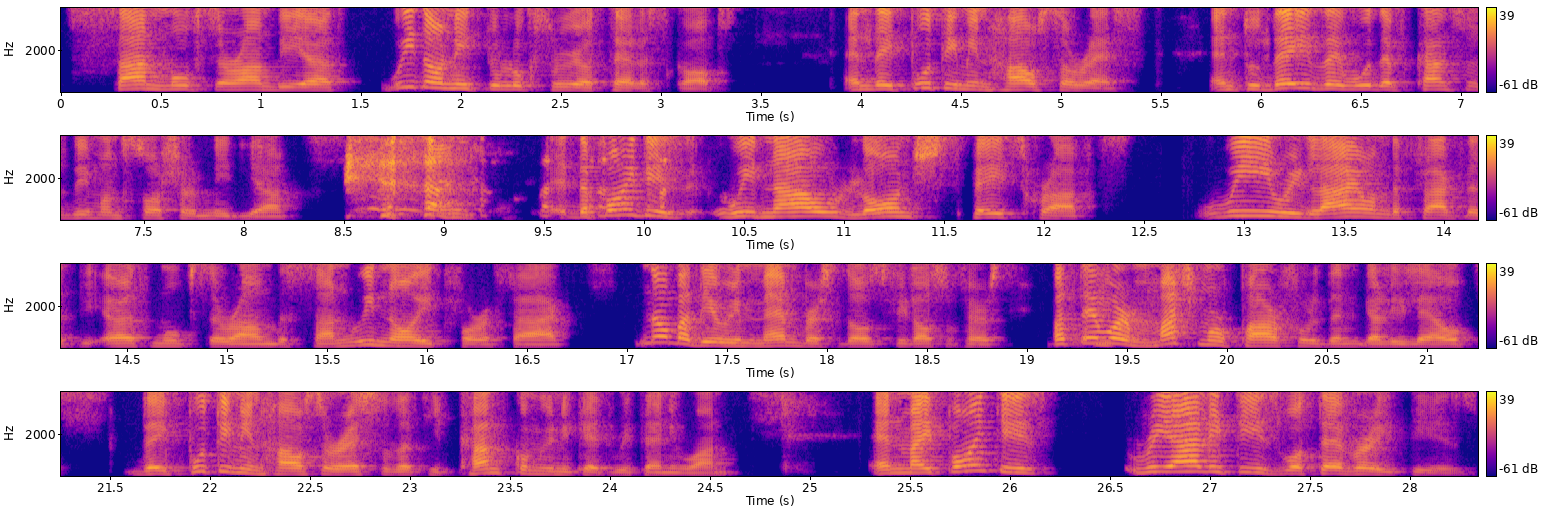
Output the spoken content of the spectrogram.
sun moves around the earth. We don't need to look through your telescopes. And they put him in house arrest. And today they would have canceled him on social media. the point is, we now launch spacecrafts we rely on the fact that the earth moves around the sun. We know it for a fact. Nobody remembers those philosophers, but they were much more powerful than Galileo. They put him in house arrest so that he can't communicate with anyone. And my point is reality is whatever it is.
